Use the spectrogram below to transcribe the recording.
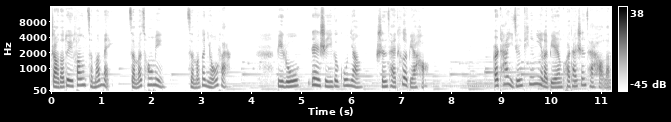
找到对方怎么美，怎么聪明，怎么个牛法。比如认识一个姑娘。身材特别好，而他已经听腻了别人夸他身材好了。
